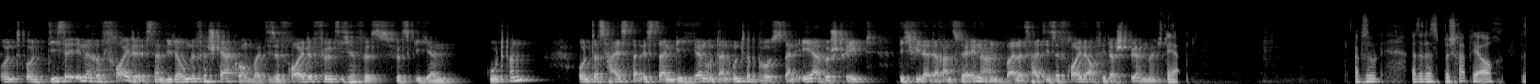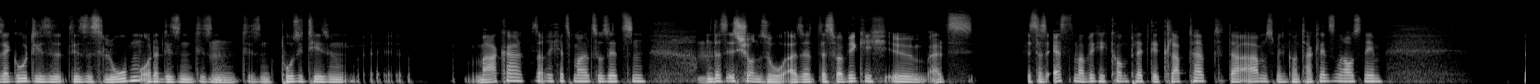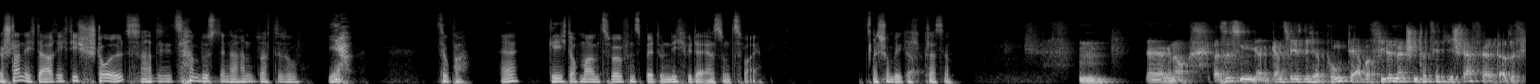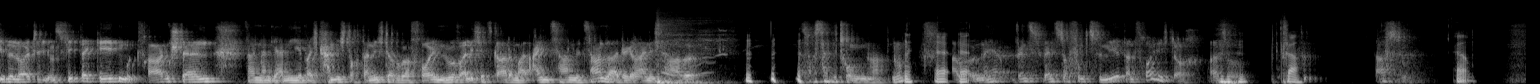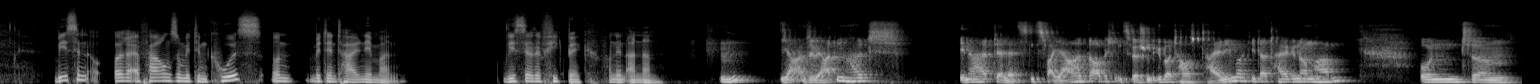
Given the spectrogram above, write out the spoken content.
Und, und diese innere Freude ist dann wiederum eine Verstärkung, weil diese Freude fühlt sich ja fürs, fürs Gehirn gut an. Und das heißt, dann ist dein Gehirn und dein Unterbewusstsein eher bestrebt, dich wieder daran zu erinnern, weil es halt diese Freude auch wieder spüren möchte. Ja. Absolut. Also das beschreibt ja auch sehr gut diese, dieses Loben oder diesen, diesen, mhm. diesen positiven äh, Marker, sage ich jetzt mal, zu setzen. Mhm. Und das ist schon so. Also das war wirklich, äh, als es das erste Mal wirklich komplett geklappt hat, da abends mit den Kontaktlinsen rausnehmen, da stand ich da richtig stolz, hatte die Zahnbürste in der Hand und dachte so, ja, super. Gehe ich doch mal um zwölf ins Bett und nicht wieder erst um zwei. Das ist schon wirklich ja. klasse. Mhm. Ja, ja, genau. Das ist ein ganz wesentlicher Punkt, der aber vielen Menschen tatsächlich schwerfällt. Also viele Leute, die uns Feedback geben und Fragen stellen, sagen dann, ja, nee, aber ich kann mich doch dann nicht darüber freuen, nur weil ich jetzt gerade mal einen Zahn mit Zahnseide gereinigt habe. das Wasser getrunken habe. Ne? Ja, aber ja. naja, wenn es doch funktioniert, dann freu dich doch. Also klar. Darfst du. Ja. Wie ist denn eure Erfahrung so mit dem Kurs und mit den Teilnehmern? Wie ist da der Feedback von den anderen? Mhm. Ja, also wir hatten halt innerhalb der letzten zwei Jahre, glaube ich, inzwischen über 1000 Teilnehmer, die da teilgenommen haben. Und ähm,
